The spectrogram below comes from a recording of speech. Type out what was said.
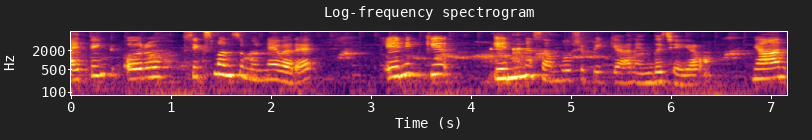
ഐ തിങ്ക് ഒരു സിക്സ് മന്ത്സ് മുന്നേ വരെ എനിക്ക് എന്നെ സന്തോഷിപ്പിക്കാൻ എന്ത് ചെയ്യണം? ഞാൻ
